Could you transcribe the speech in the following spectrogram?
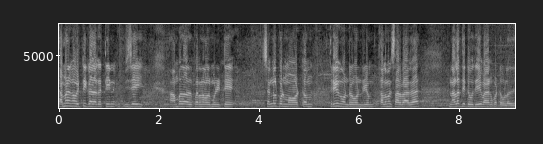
தமிழக வெற்றி கழகத்தின் விஜய் ஐம்பதாவது பிறந்தநாள் முன்னிட்டு செங்கல்பட்டு மாவட்டம் திருகொன்ற ஒன்றியம் தலைமை சார்பாக நலத்திட்ட உதவி வழங்கப்பட்டுள்ளது.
